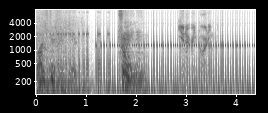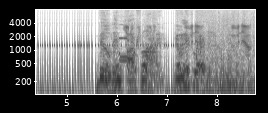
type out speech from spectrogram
Was defeated. Training. Unit reporting. Building offline. Unit ready. Moving out.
